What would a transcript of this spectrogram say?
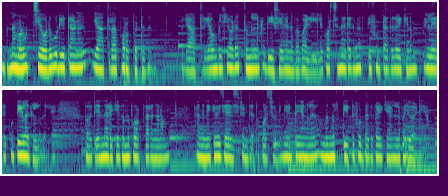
അപ്പം നമ്മൾ ഉച്ചയോട് കൂടിയിട്ടാണ് യാത്ര പുറപ്പെട്ടത്. രാത്രിയാകുമ്പോഴേക്കും അവിടെ എത്തുന്നുള്ള പ്രതീക്ഷയിലാണ്. അപ്പോൾ വഴിയിൽ കുറച്ച് നേരമൊക്കെ നിർത്തി ഫുഡൊക്കെ കഴിക്കണം. പിള്ളേരെ കുട്ടികളൊക്കെ ഉള്ളതല്ലേ? അപ്പോൾ അവരെ ഇടയ്ക്കൊക്കെ ഒന്ന് പുറത്തിറങ്ങണം അങ്ങനെയൊക്കെ വിചാരിച്ചിട്ടുണ്ട്. അപ്പോൾ കുറച്ചുകൂടി കഴിഞ്ഞിട്ട് ഞങ്ങൾ ഒന്ന് നിർത്തിയിട്ട് ഫുഡൊക്കെ കഴിക്കാനുള്ള പരിപാടിയാണ്.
